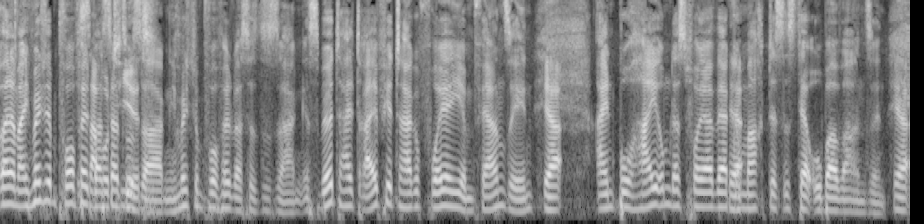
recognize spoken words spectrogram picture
Warte mal, ich möchte im Vorfeld was dazu Sabotiert. sagen. Ich möchte im Vorfeld was dazu sagen. Es wird halt drei, vier Tage vorher hier im Fernsehen Ja. ein Bohai um das Feuerwerk Ja. gemacht. Das ist der Oberwahnsinn. Ja.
